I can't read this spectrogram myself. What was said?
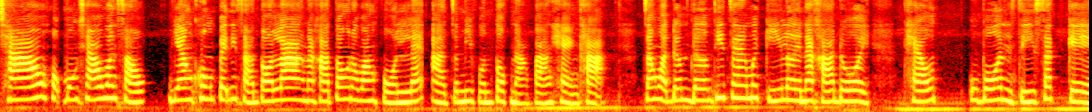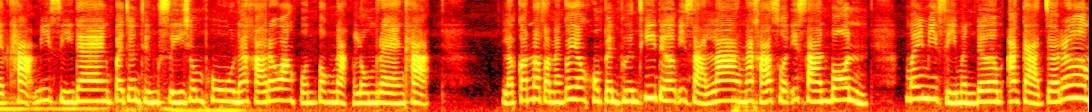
เช้า6โมงเช้าวันเสาร์ ยังคงเป็นอีสานตอนล่างนะคะ ต้องระวังฝนและอาจจะมีฝนตกหนักบางแห่งค่ะ จังหวัดเดิมๆที่แจ้งเมื่อกี้เลยนะคะ โดยแถวอุบลสีสะเกดค่ะ มีสีแดงไปจนถึงสีชมพูนะคะ ระวังฝนตกหนักลมแรงค่ะ แล้วก็นอกจากนั้นก็ยังคงเป็นพื้นที่เดิมอีสานล่างนะคะ ส่วนอีสานบน ไม่มีสีเหมือนเดิม อากาศจะเริ่ม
